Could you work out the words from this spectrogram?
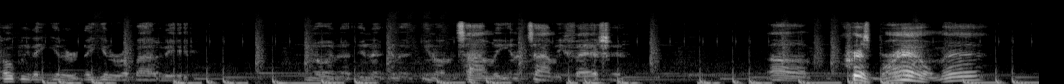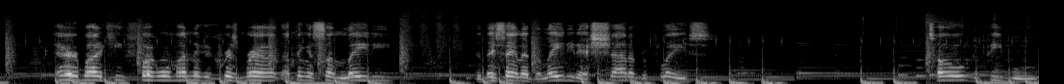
hopefully they get her, they get her up out of there. In a, in a, you know, in a timely, in a timely fashion. Um, Chris Brown, man. Everybody keep fucking with my nigga Chris Brown. I think it's some lady that they saying that the lady that shot up the place told the people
